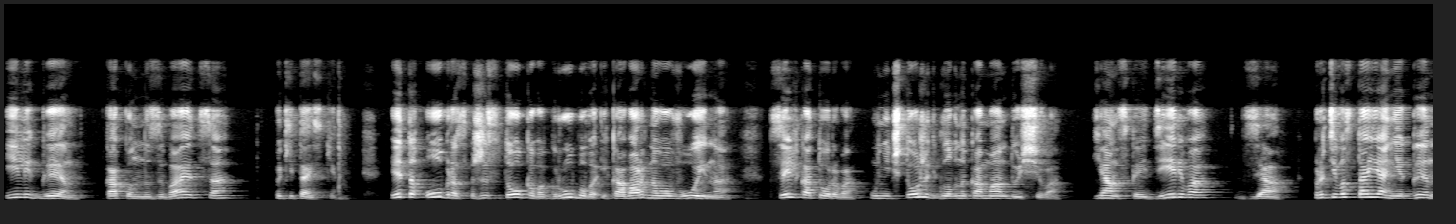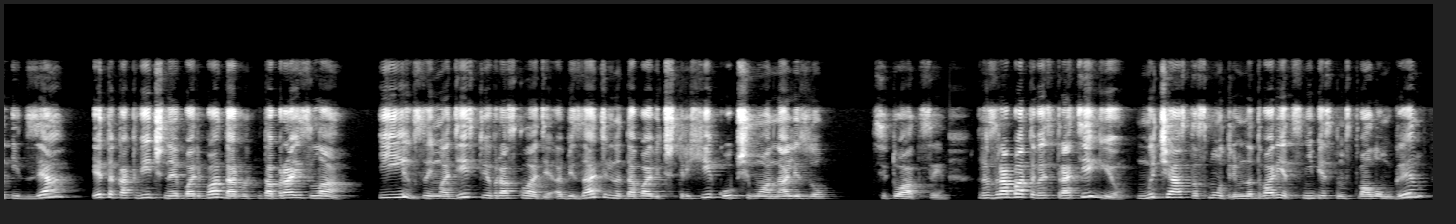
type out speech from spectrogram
или ген – как он называется по-китайски. Это образ жестокого, грубого и коварного воина, цель которого – уничтожить главнокомандующего. Янское дерево – дзя. Противостояние ген и дзя – это как вечная борьба добра и зла, и их взаимодействие в раскладе обязательно добавит штрихи к общему анализу ситуации. Разрабатывая стратегию, мы часто смотрим на дворец с небесным стволом ген –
